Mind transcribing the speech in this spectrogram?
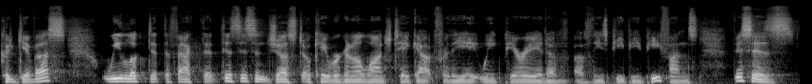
could give us, we looked at the fact that this isn't just, okay, we're going to launch takeout for the eight week period of, of these PPP funds. This is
